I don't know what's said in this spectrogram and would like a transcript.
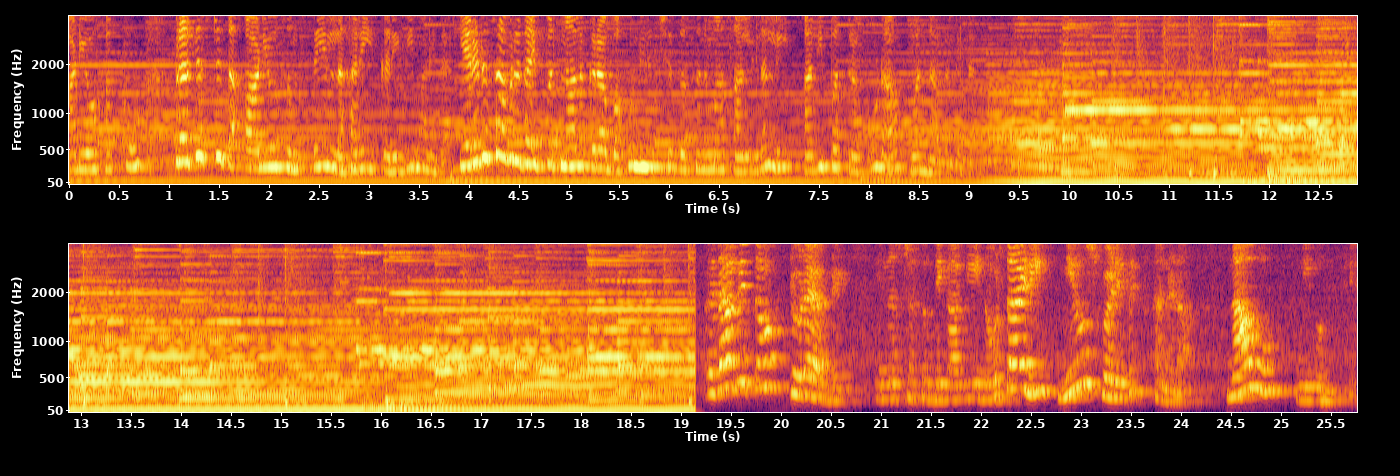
ಆಡಿಯೋ ಹಕ್ಕು ಪ್ರತಿಷ್ಠಿತ ಆಡಿಯೋ ಸಂಸ್ಥೆ ಲಹರಿ ಖರೀದಿ ಮಾಡಿದೆ. ಎರಡು ಸಾವಿರದ ಇಪ್ಪತ್ನಾಲ್ಕರ ಬಹು ನಿರೀಕ್ಷಿತ ಸಿನಿಮಾ ಸಾಲಿನಲ್ಲಿ ಅಧಿಪತ್ರ ಕೂಡ ಒಂದಾಗಲಿದೆ. ಇದಾಗಿತ್ತು ಟುಡೇ ಅಪ್ಡೇಟ್ಸ್ ಇನ್ನಷ್ಟು ಸುದ್ದಿಗಾಗಿ ನೋಡ್ತಾ ಇರಿ ನ್ಯೂಸ್ ಟ್ವೆಂಟಿ ಸಿಕ್ಸ್ ಕನ್ನಡ. ನಾವು ನಿಮ್ಮೊಂದಿಗೆ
